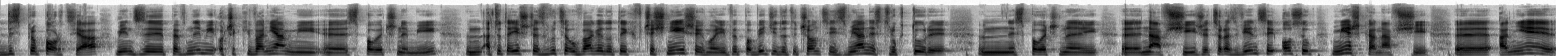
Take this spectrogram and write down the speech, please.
dysproporcja między pewnymi oczekiwaniami społecznymi, a tutaj jeszcze zwrócę uwagę do tych wcześniejszych mojej wypowiedzi dotyczącej zmiany struktury społecznej na wsi, że coraz więcej osób mieszka na wsi, a nie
